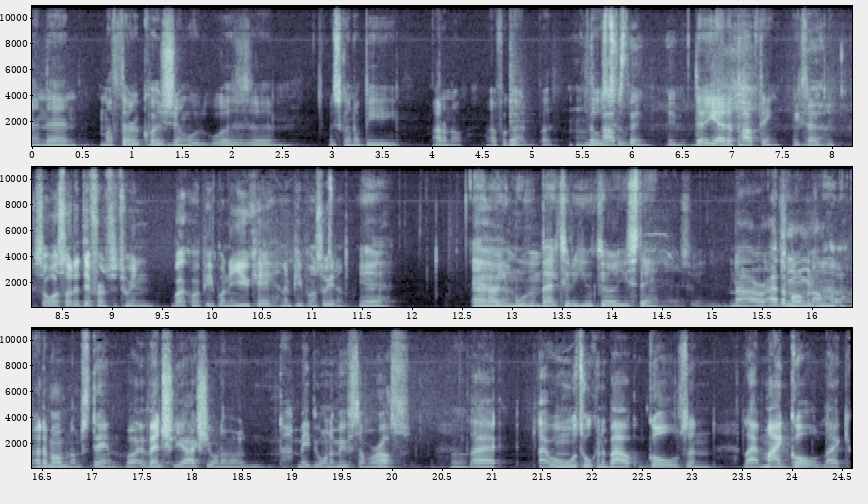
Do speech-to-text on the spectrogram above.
and then my third question w- was um, was gonna be i don't know i forgot but those Pop two thing, maybe. the, yeah, the pop thing, exactly. So what's so the difference between working with people in the UK and then people in Sweden? Yeah. And are you Uh, moving back to the UK or are you staying here in Sweden? Now, at the moment, I'm at the moment I'm staying, but eventually I actually want to maybe want to move somewhere else. Oh. Like, like when we're talking about goals and like my goal, like,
